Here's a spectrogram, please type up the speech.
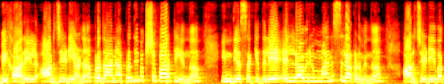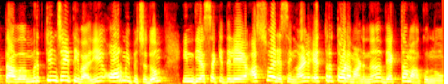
ബീഹാറിൽ ആർ ജെ ഡിയാണ് പ്രധാന പ്രതിപക്ഷ പാർട്ടിയെന്ന് ഇന്ത്യ സഖ്യത്തിലെ എല്ലാവരും മനസ്സിലാക്കണമെന്ന് ആർ ജെ ഡി വക്താവ് മൃത്യുഞ്ജയ് തിവാരി ഓർമ്മിപ്പിച്ചതും ഇന്ത്യ സഖ്യത്തിലെ അസ്വാരസ്യങ്ങൾ എത്രത്തോളമാണെന്ന് വ്യക്തമാക്കുന്നു.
